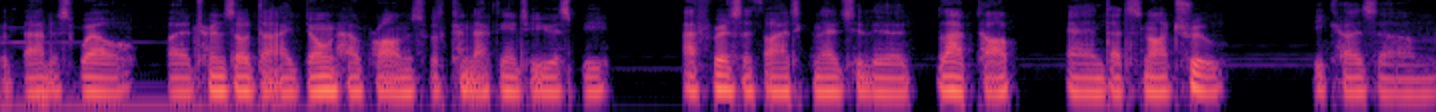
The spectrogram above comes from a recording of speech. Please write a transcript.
with that as well, but it turns out that I don't have problems with connecting it to USB. At first, I thought I had to connect it to the laptop, and that's not true because, um,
